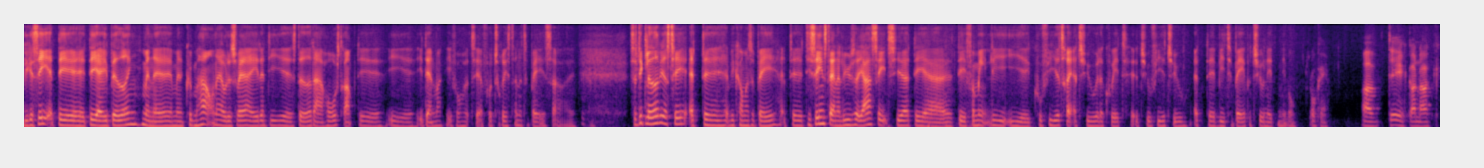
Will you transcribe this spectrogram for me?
Vi kan se, at det, det er i bedring, men, øh, men København er jo desværre et af de steder, der er hårdest ramt i, i, i Danmark i forhold til at få turisterne tilbage. Så, øh, okay. Så det glæder vi os til, at, øh, at vi kommer tilbage. At, øh, de seneste analyser, jeg har set, siger, at det er, det er formentlig i øh, Q4 23 eller Q1 2024, at øh, vi er tilbage på 2019-niveau. Okay. Og det er godt nok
